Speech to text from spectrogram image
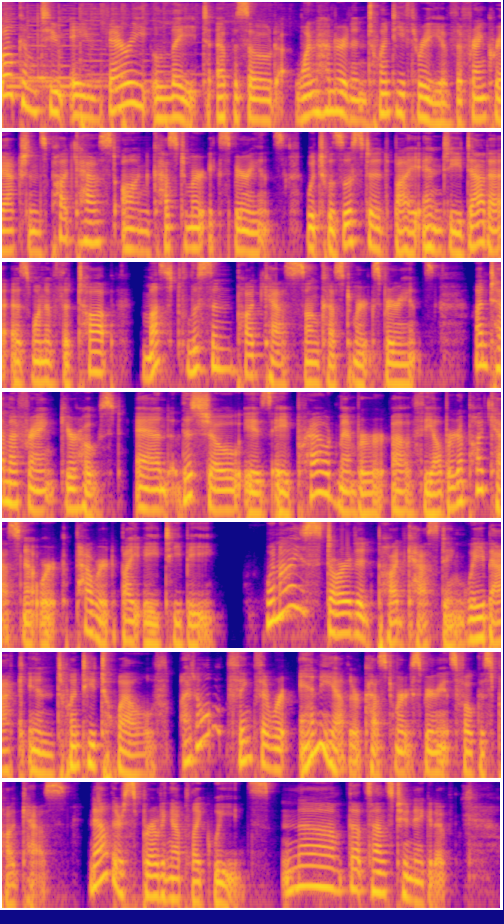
Welcome to a very late episode 123 of the Frank Reactions podcast on customer experience, which was listed by NG Data as one of the top must listen podcasts on customer experience. I'm Tema Frank, your host, and this show is a proud member of the Alberta Podcast Network, powered by ATB. When I started podcasting way back in 2012, I don't think there were any other customer experience focused podcasts. Now they're sprouting up like weeds. No, that sounds too negative.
